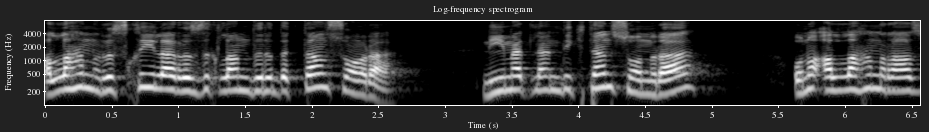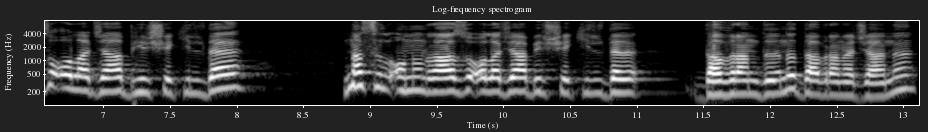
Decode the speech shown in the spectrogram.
Allah'ın rızkıyla rızıklandırdıktan sonra, nimetlendikten sonra onu Allah'ın razı olacağı bir şekilde nasıl onun razı olacağı bir şekilde davrandığını, davranacağını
